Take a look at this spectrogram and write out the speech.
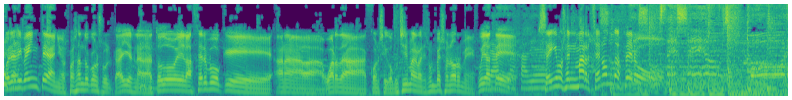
Pues así 20 años pasando consulta, ahí es nada, todo el acervo que Ana guarda consigo. Muchísimas gracias, un beso enorme, cuídate. Seguimos en marcha en Onda Cero. por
